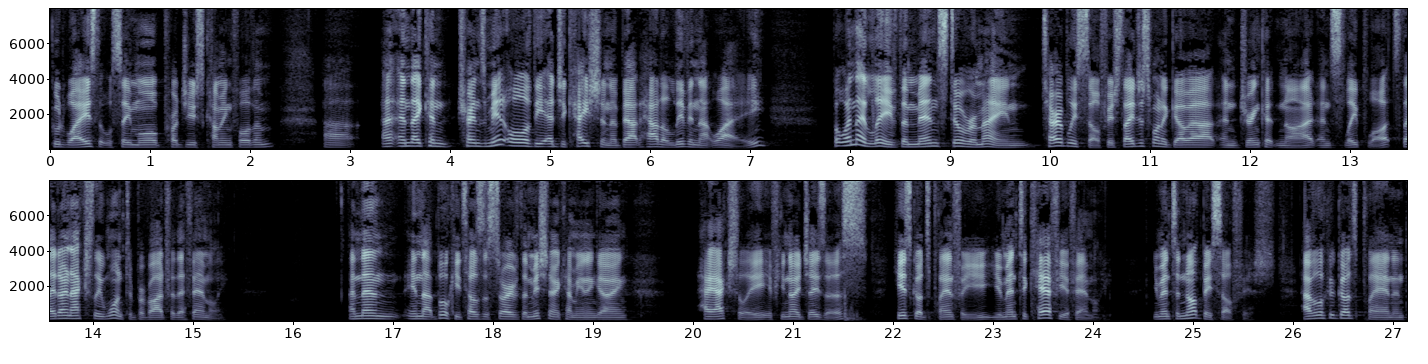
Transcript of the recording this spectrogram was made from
good ways that will see more produce coming for them. Uh, and they can transmit all of the education about how to live in that way. But when they leave, the men still remain terribly selfish. They just want to go out and drink at night and sleep lots. They don't actually want to provide for their family. And then in that book, he tells the story of the missionary coming in and going, Hey, actually, if you know Jesus, here's God's plan for you. You're meant to care for your family, you're meant to not be selfish. Have a look at God's plan and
